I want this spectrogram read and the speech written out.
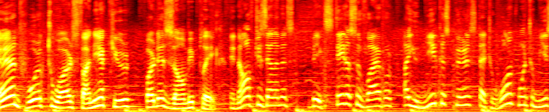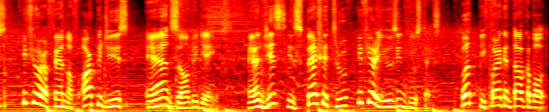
and work towards finding a cure for the zombie plague. And all of these elements make State of Survival a unique experience that you won't want to miss if you are a fan of RPGs and zombie games. And this is especially true if you are using BlueStacks. But before I can talk about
